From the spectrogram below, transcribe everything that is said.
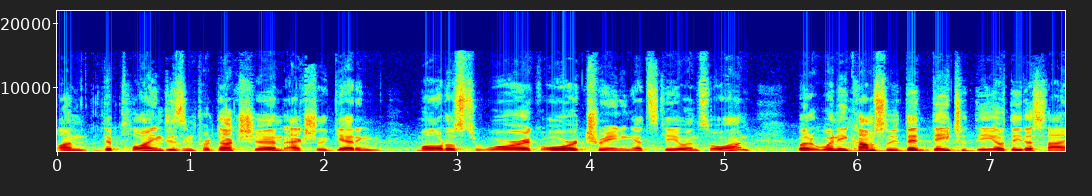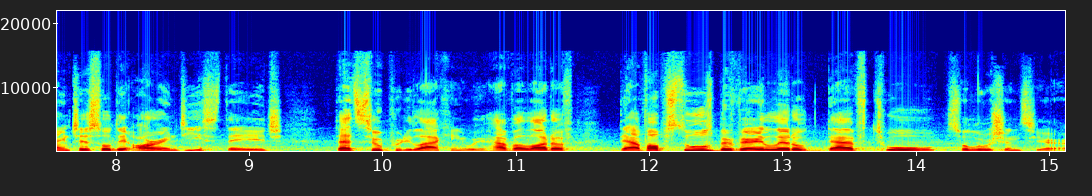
on deploying this in production, actually getting models to work or training at scale and so on. But when it comes to the day-to-day -day of data scientists or the R&D stage, that's still pretty lacking. We have a lot of DevOps tools, but very little dev tool solutions here.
